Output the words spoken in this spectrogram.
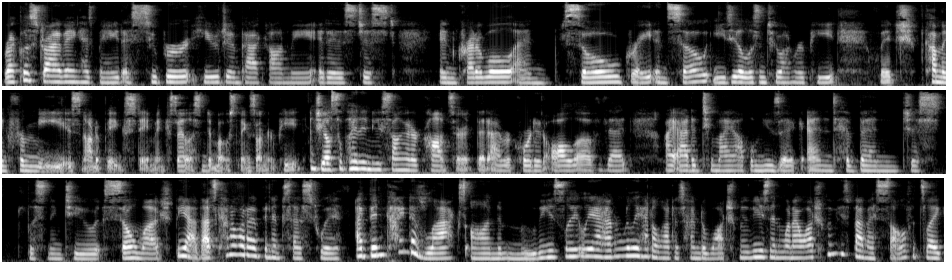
Reckless Driving has made a super huge impact on me. It is just incredible and so great and so easy to listen to on repeat which coming from me is not a big statement because I listen to most things on repeat. And she also played a new song at her concert that I recorded all of that I added to my Apple Music and have been just listening to so much. But yeah, that's kind of what I've been obsessed with. I've been kind of lax on movies lately. I haven't really had a lot of time to watch movies, and when I watch movies by myself, it's like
